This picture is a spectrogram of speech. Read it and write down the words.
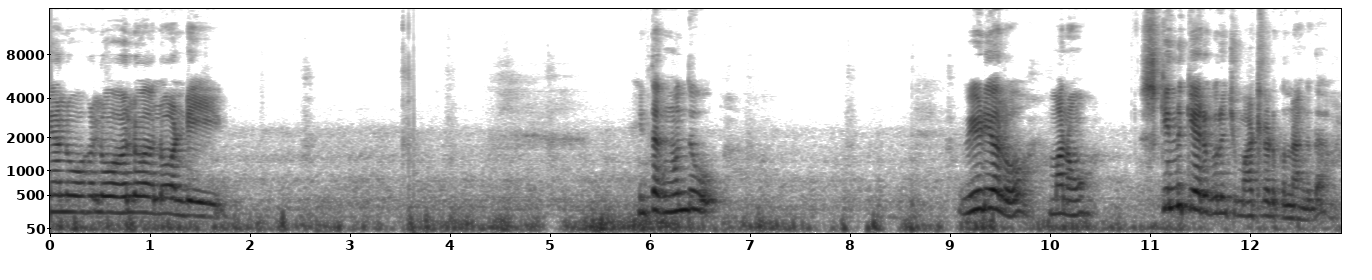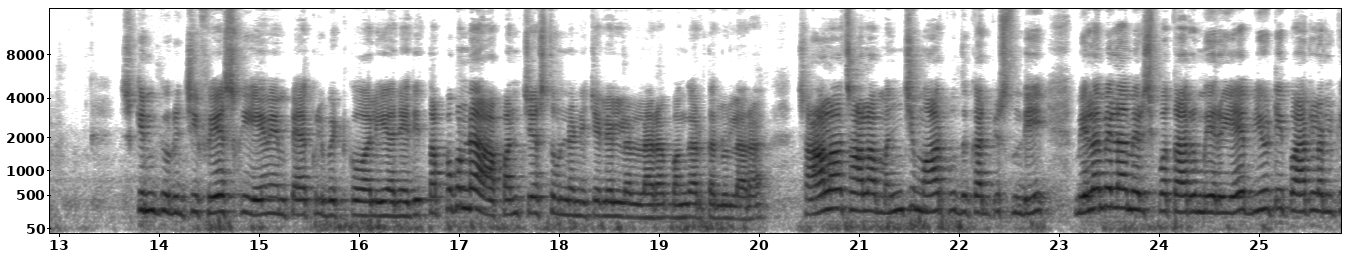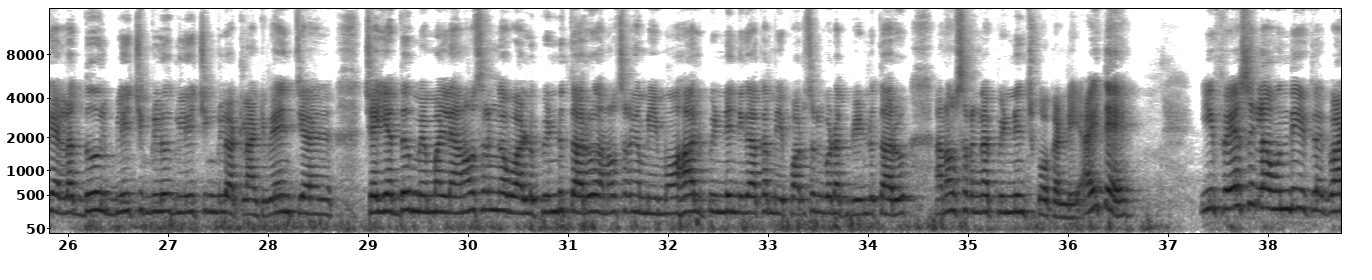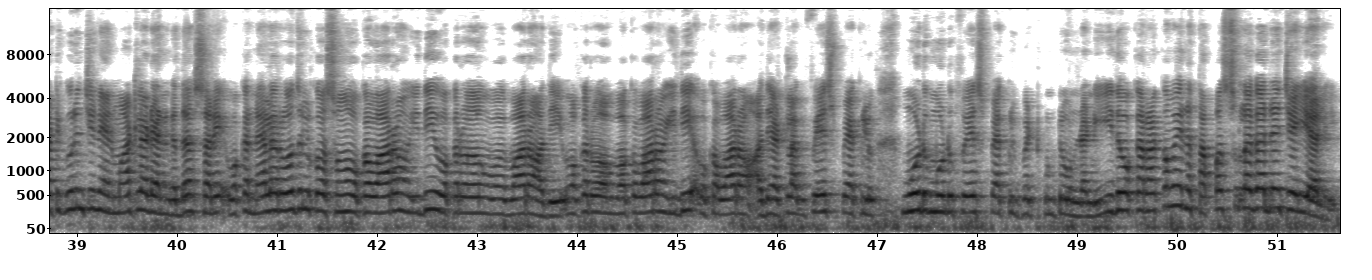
హలో హలో హలో హలో అండి. ఇంతకుముందు వీడియోలో మనం స్కిన్ కేర్ గురించి మాట్లాడుకున్నాం కదా. స్కిన్ గురించి ఫేస్కి ఏమేమి ప్యాకులు పెట్టుకోవాలి అనేది తప్పకుండా ఆ పని చేస్తూ ఉండండి చెల్లెళ్ళారా బంగారు తల్లులారా. చాలా చాలా మంచి మార్పు కనిపిస్తుంది. మిలమిలా మెరిసిపోతారు. మీరు ఏ బ్యూటీ పార్లర్కి వెళ్ళొద్దు బ్లీచింగ్లు గ్లీచింగ్లు అట్లాంటివి ఏం చే- మిమ్మల్ని అనవసరంగా వాళ్ళు పిండుతారు. అనవసరంగా మీ మొహాలు పిండింది కాక మీ పర్సులు కూడా పిండుతారు. అనవసరంగా పిండించుకోకండి. అయితే ఈ ఫేస్ ఇలా ఉంది వాటి గురించి నేను మాట్లాడాను కదా సరే ఒక నెల రోజుల కోసం ఒక వారం ఇది ఒక వారం అది ఒక ఒక వారం ఇది ఒక వారం అది అట్లా ఫేస్ ప్యాక్లు మూడు మూడు ఫేస్ ప్యాక్లు పెట్టుకుంటూ ఉండండి. ఇది ఒక రకమైన తపస్సులాగానే చేయాలి.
